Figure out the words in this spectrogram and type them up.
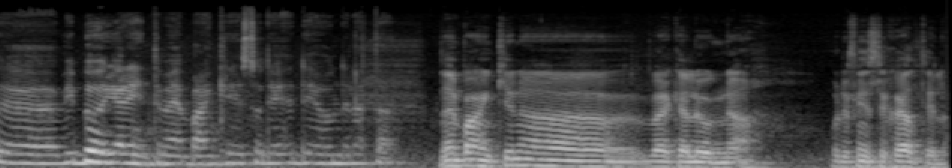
Eh, vi börjar inte med en bankkris och det, det underlättar. Nej, bankerna verkar lugna och det finns det skäl till?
